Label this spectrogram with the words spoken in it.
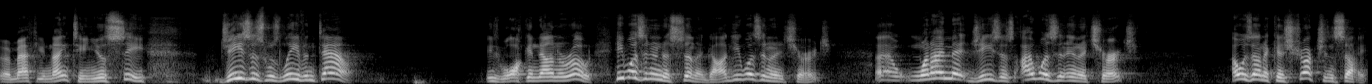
or Matthew 19, you'll see Jesus was leaving town. He's walking down the road. He wasn't in a synagogue, he wasn't in a church. Uh, when I met Jesus, I wasn't in a church, I was on a construction site.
